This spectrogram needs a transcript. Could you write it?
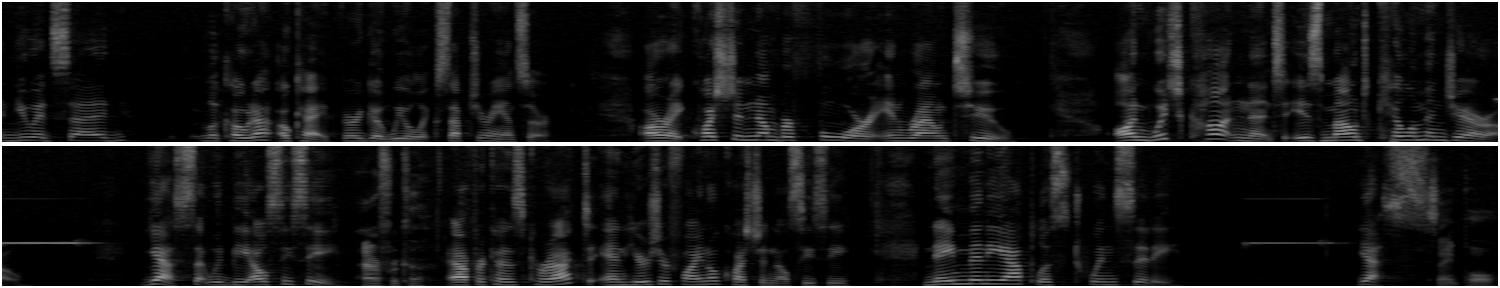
And you had said Lakota? Okay, very good. We will accept your answer. All right, question number four in round two. On which continent is Mount Kilimanjaro? Yes, that would be LCC. Africa. Africa is correct. And here's your final question, LCC. Name Minneapolis Twin City. Yes. St. Paul.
